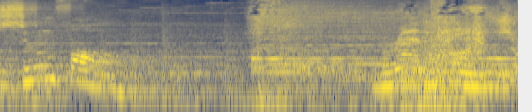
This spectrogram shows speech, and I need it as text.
Soon fall. Rampage.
